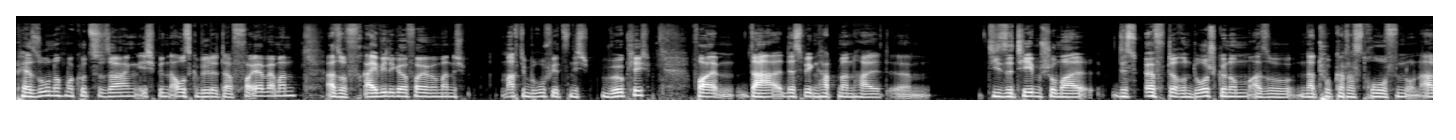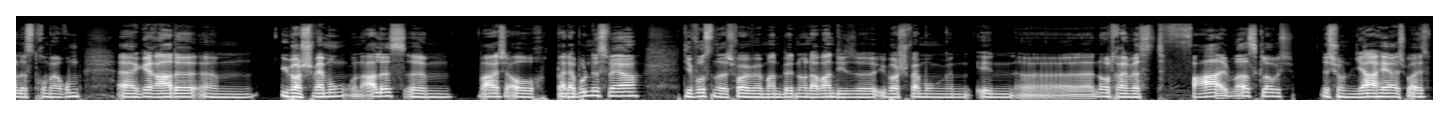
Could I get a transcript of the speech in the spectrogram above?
Person noch mal kurz zu sagen, ich bin ausgebildeter Feuerwehrmann, also freiwilliger Feuerwehrmann. Ich mache den Beruf jetzt nicht wirklich. Vor allem da, deswegen hat man halt ähm, diese Themen schon mal des Öfteren durchgenommen, also Naturkatastrophen und alles drumherum. Äh, gerade ähm, Überschwemmung und alles ähm, war ich auch bei der Bundeswehr. Die wussten, dass ich Feuerwehrmann bin und da waren diese Überschwemmungen in äh, Nordrhein-Westfalen Westfalen war es, glaube ich. Ist schon ein Jahr her, ich weiß.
